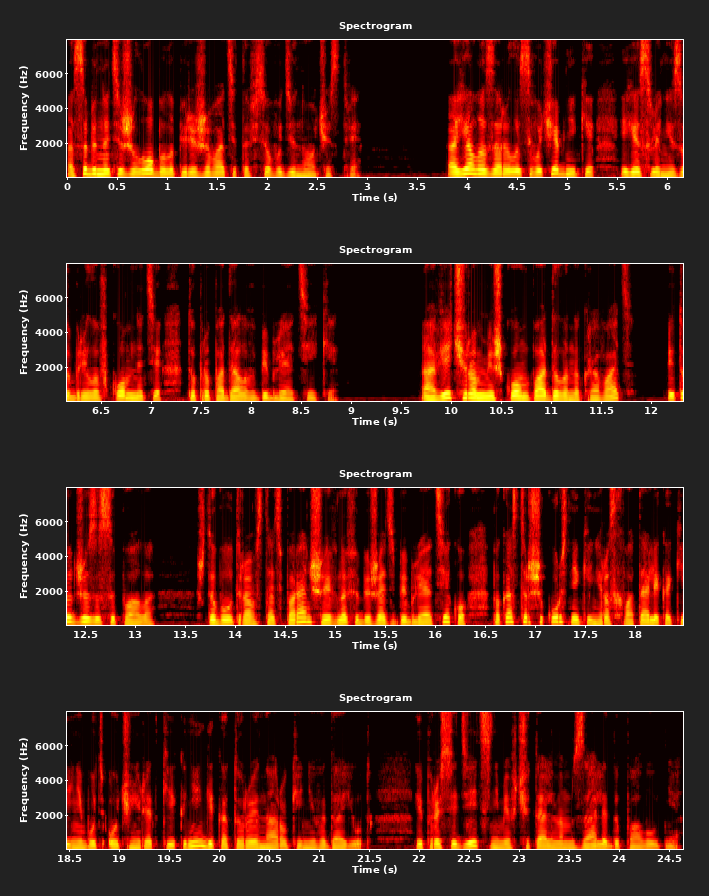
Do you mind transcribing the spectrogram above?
Особенно тяжело было переживать это все в одиночестве. А я зарылась в учебнике, и если не зубрила в комнате, то пропадала в библиотеке. А вечером мешком падала на кровать и тут же засыпала — чтобы утром встать пораньше и вновь убежать в библиотеку, пока старшекурсники не расхватали какие-нибудь очень редкие книги, которые на руки не выдают, и просидеть с ними в читальном зале до полудня.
